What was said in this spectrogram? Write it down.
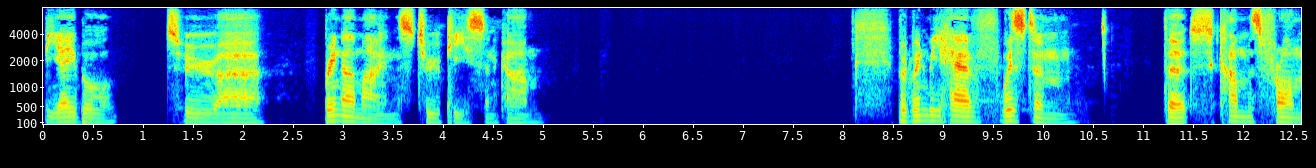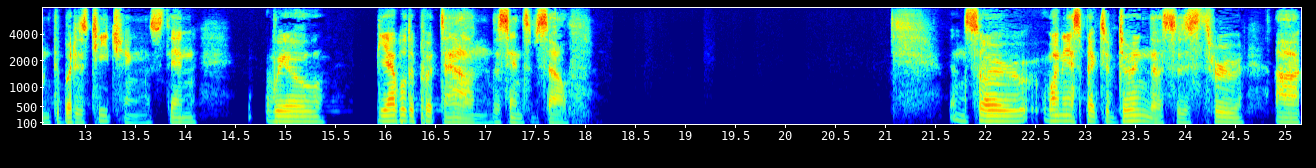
be able to uh, bring our minds to peace and calm. But when we have wisdom that comes from the Buddha's teachings, then we'll be able to put down the sense of self. And so, one aspect of doing this is through our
